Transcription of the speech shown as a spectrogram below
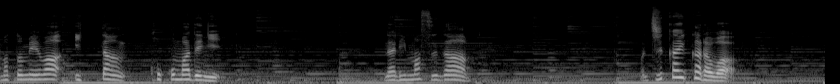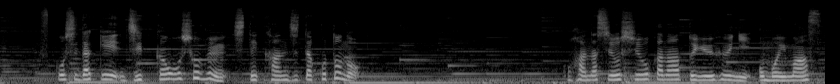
まとめは一旦ここまでになりますが次回からは少しだけ実家を処分して感じたことのお話をしようかなというふうに思います。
